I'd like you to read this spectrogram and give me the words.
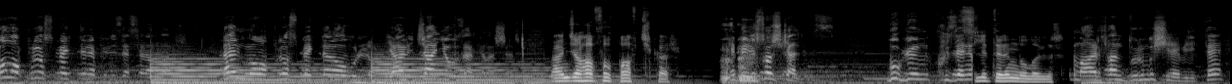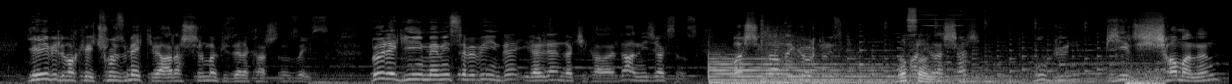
Nova Prospect'ten hepinize selamlar. Ben Nova Prospect'ten Overlord yani Can Yavuz arkadaşlar. Bence Hufflepuff çıkar. Hepiniz hoş geldiniz. Bugün kuzenim Slytherin de olabilir. Arifan Durmuş ile birlikte yeni bir vakayı çözmek ve araştırmak üzere karşınızdayız. Böyle giyinmemin sebebini de ilerleyen dakikalarda anlayacaksınız. Başlıktan da gördüğünüz gibi Nasıl arkadaşlar bugün bir şamanın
